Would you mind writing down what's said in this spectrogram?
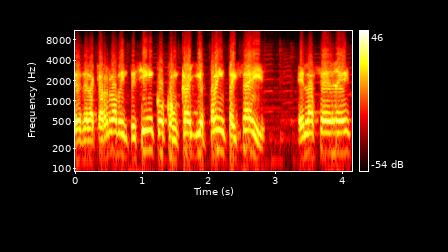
desde la carrera 25 con calle 36. Es la sede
